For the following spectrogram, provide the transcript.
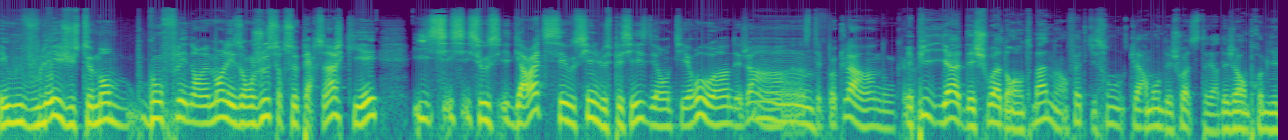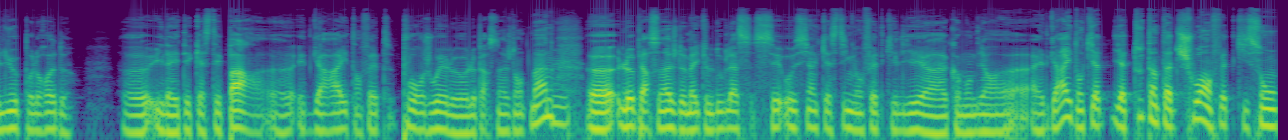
et où il voulait justement gonfler énormément les enjeux sur ce personnage qui est, aussi, Edgar Wright c'est aussi le spécialiste des anti-héros hein, déjà hein, à hmm. cette époque là hein, donc et puis il y a des choix dans Ant-Man en fait qui sont clairement des choix. C'est-à-dire déjà en premier lieu Paul Rudd euh, il a été casté par euh, Edgar Wright en fait pour jouer le, personnage d'Ant-Man. Mm. Euh, le personnage de Michael Douglas, c'est aussi un casting en fait qui est lié à comment dire à Edgar Wright. Donc il y a, tout un tas de choix en fait qui sont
